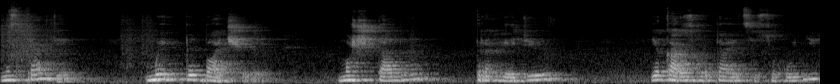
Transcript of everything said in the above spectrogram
Насправді ми побачили масштабну трагедію, яка розгортається сьогодні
